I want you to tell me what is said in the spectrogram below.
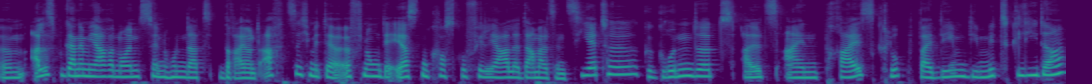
Ähm, alles begann im Jahre 1983 mit der Eröffnung der ersten Costco-Filiale damals in Seattle, gegründet als ein Preisclub, bei dem die Mitglieder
